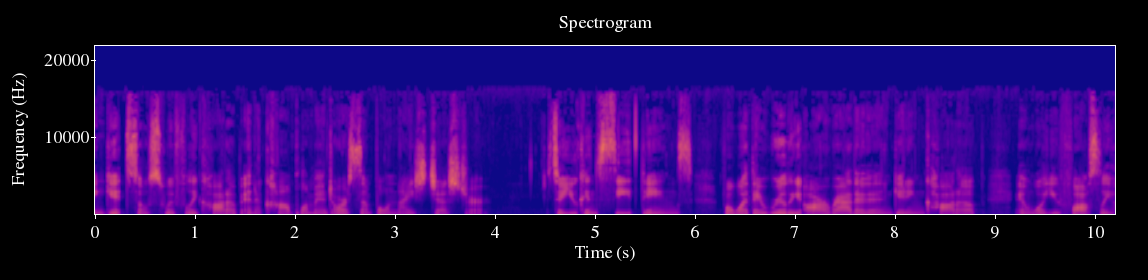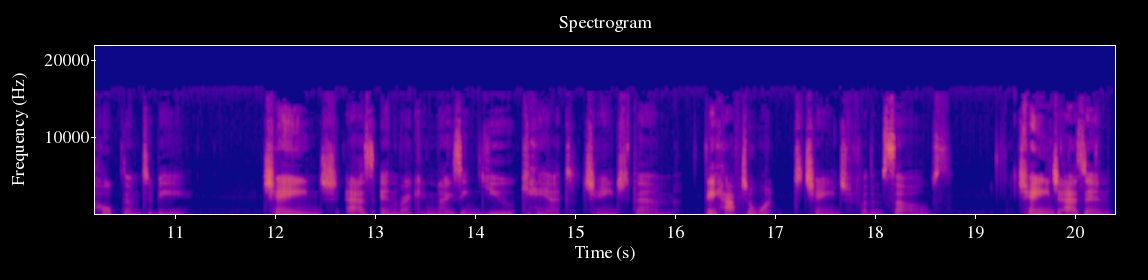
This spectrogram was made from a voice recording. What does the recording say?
and get so swiftly caught up in a compliment or a simple nice gesture. So you can see things for what they really are rather than getting caught up in what you falsely hope them to be. Change, as in recognizing you can't change them. They have to want to change for themselves. Change, as in,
